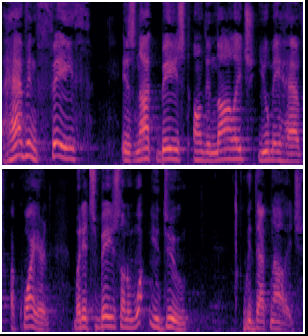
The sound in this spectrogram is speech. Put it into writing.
having faith is not based on the knowledge you may have acquired, but it's based on what you do with that knowledge.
